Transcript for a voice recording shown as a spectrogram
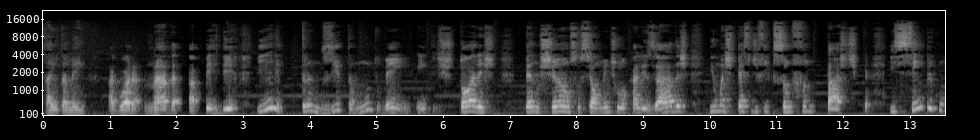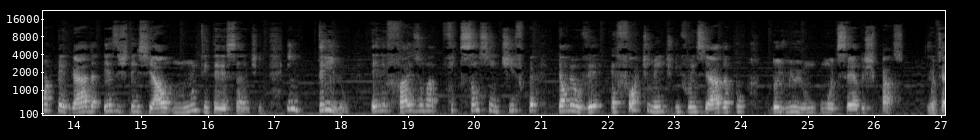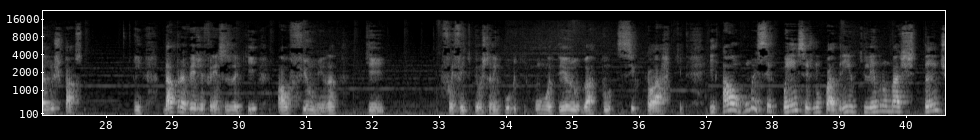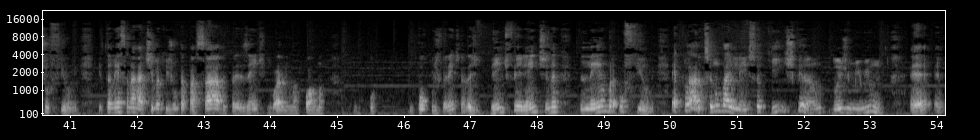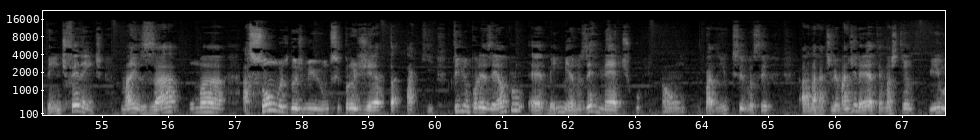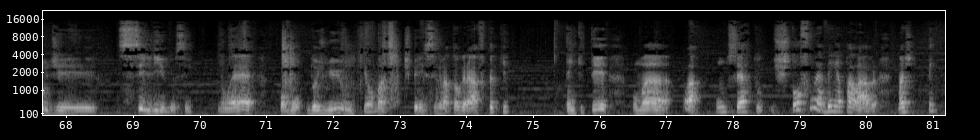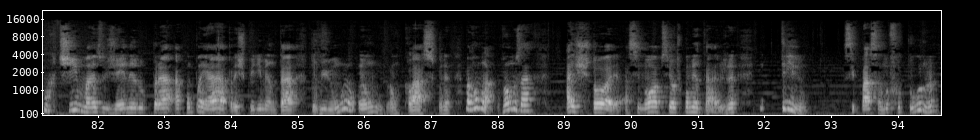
saiu também agora Nada a Perder, e ele transita muito bem entre histórias pé no chão, socialmente localizadas e uma espécie de ficção fantástica e sempre com uma pegada existencial muito interessante. Em Trillium, ele faz uma ficção científica que, ao meu ver, é fortemente influenciada por 2001, Uma Odisseia do Espaço. Uma Odisseia no Espaço. E dá para ver as referências aqui ao filme, né, que foi feito pelo Stanley Kubrick com o roteiro do Arthur C. Clarke. E há algumas sequências no quadrinho que lembram bastante o filme. E também essa narrativa que junta passado e presente, embora de uma forma um pouco, um pouco diferente, na verdade bem diferente, né? lembra o filme. É claro que você não vai ler isso aqui esperando 2001. É, é bem diferente. Mas há uma a sombra de 2001 se projeta aqui. Trillium, por exemplo, é bem menos hermético. É um quadrinho que se você a narrativa é mais direta, é mais tranquilo de ser lido, assim. Não é como 2001, que é uma experiência cinematográfica que tem que ter uma, lá, um certo estofo não é bem a palavra, mas tem que curtir mais o gênero para acompanhar, para experimentar. 2001 é um, é um clássico, né? Mas vamos lá, vamos à, à história, a sinopse e aos comentários, né? Trillium se passa no futuro,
